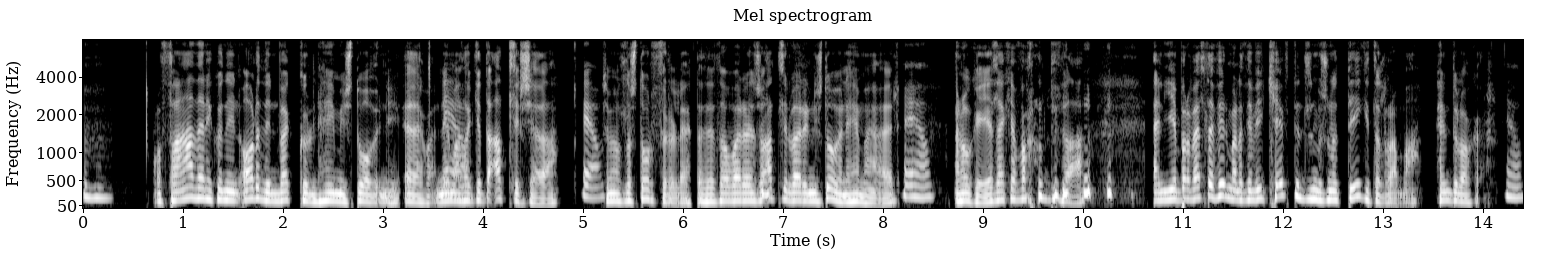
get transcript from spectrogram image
Mhm. og það er einhvern veginn orðin veggurinn heim í stofunni eða eitthvað, nema að það geta allir séð það já, sem er alltaf stórfyrulegt, að þá væri eins og allir væri inn í stofunni heima já, en ok, ég ætla ekki að fara út í það. En ég er bara veltað fyrir mér að því að við keiftum til með svona digital ramma heim til okkar, já,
